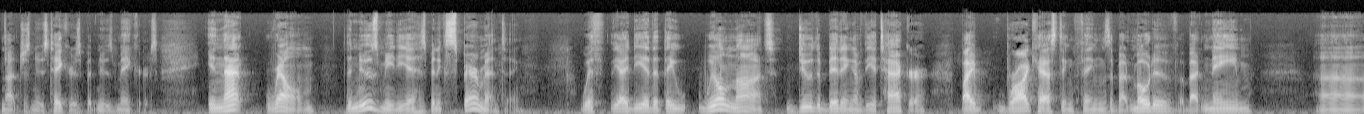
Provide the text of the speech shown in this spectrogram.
not just news takers, but news makers. In that realm, the news media has been experimenting with the idea that they will not do the bidding of the attacker by broadcasting things about motive, about name, uh,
